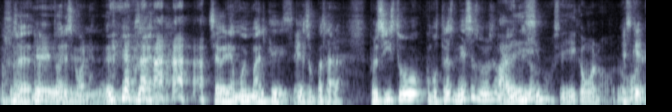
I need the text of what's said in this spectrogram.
O sea, tú eres Conan, güey. O sea, se vería muy mal que, Sí. que eso pasara. Pero sí, estuvo como tres meses, duró. Padrísimo, sí, cómo no. Es que,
